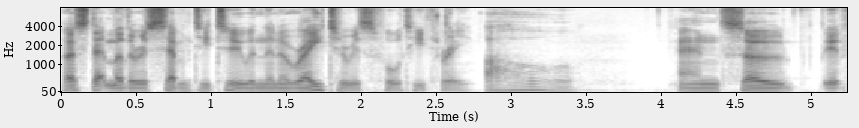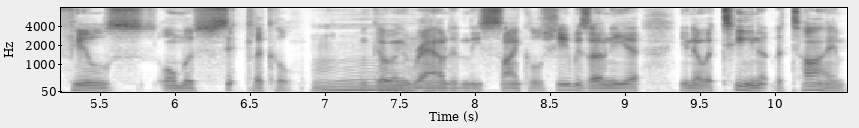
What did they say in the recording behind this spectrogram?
her stepmother is 72 and the narrator is 43. Oh. And so it feels almost cyclical, going round in these cycles. She was only a you know a teen at the time,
